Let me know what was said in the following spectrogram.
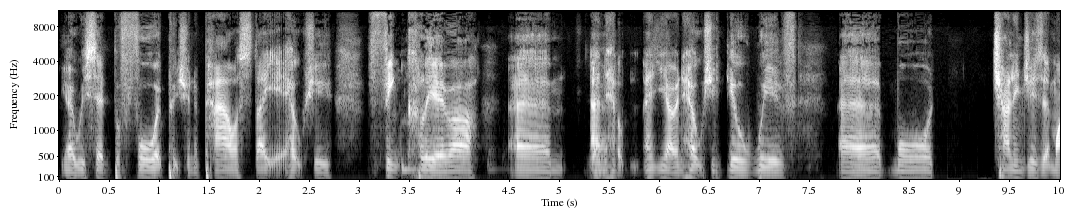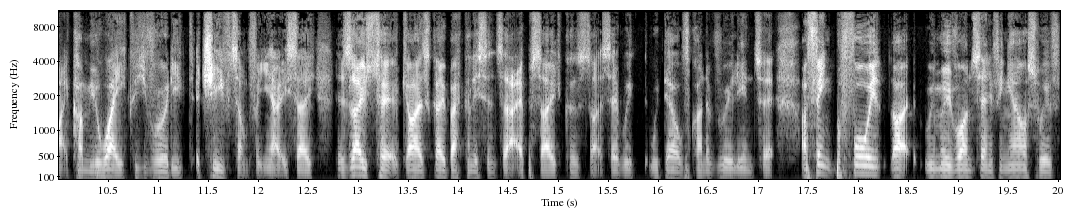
You know, we said before it puts you in a power state. It helps you think clearer um, yeah. and help and, you know and helps you deal with uh, more challenges that might come your way because you've already achieved something. You know, so there's those two guys. Go back and listen to that episode because, like I said, we we delve kind of really into it. I think before we like we move on to anything else with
